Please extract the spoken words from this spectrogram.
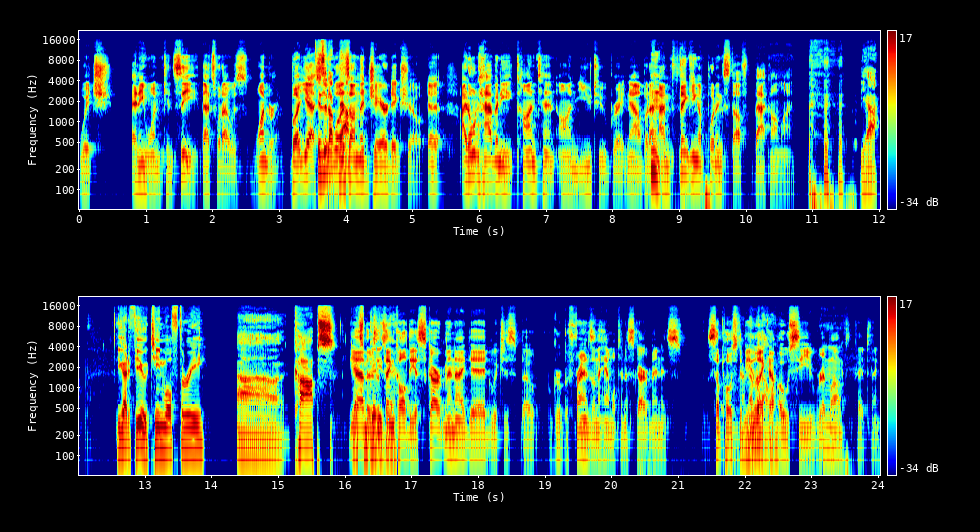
which anyone can see? That's what I was wondering. But yes, Is it, it was now? on the JR Dig show. Uh, I don't have any content on YouTube right now, but hmm. I, I'm thinking of putting stuff back online. yeah. You got a few. Teen Wolf 3, uh, cops. Yeah, there's a thing there. called the Escarpment I did, which is about a group of friends on the Hamilton Escarpment. It's supposed to be like an OC ripoff mm. type thing.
